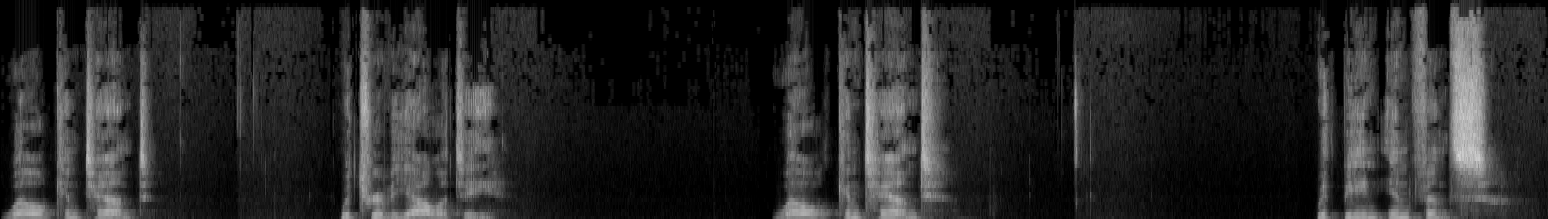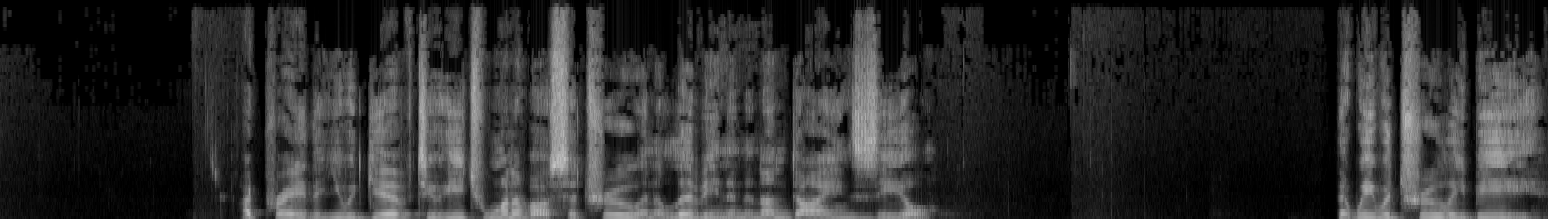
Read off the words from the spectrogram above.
well content with triviality, well content with being infants. I pray that you would give to each one of us a true and a living and an undying zeal. That we would truly be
